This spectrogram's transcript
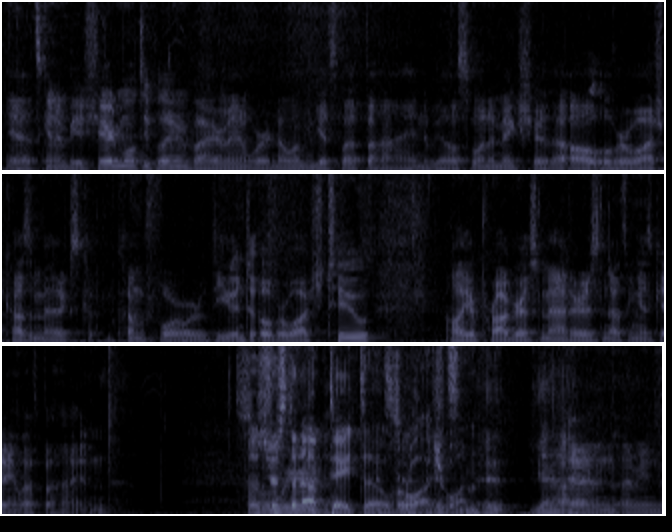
Yeah, it's going to be a shared multiplayer environment where no one gets left behind. We also want to make sure that all Overwatch cosmetics come forward with you into Overwatch 2. All your progress matters. Nothing is getting left behind. So it's just weird. an update to It's Overwatch it's- one. it- yeah, And I mean,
